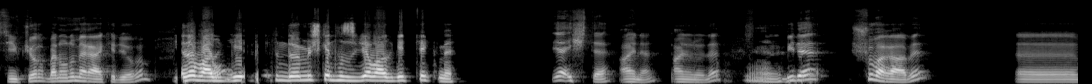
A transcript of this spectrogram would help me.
Steve Kerr. Ben onu merak ediyorum. Ya da vazgeçtin dönmüşken hızlıca vazgeçecek mi? Ya işte aynen. Aynen öyle. Yani. Bir de şu var abi. Ee,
